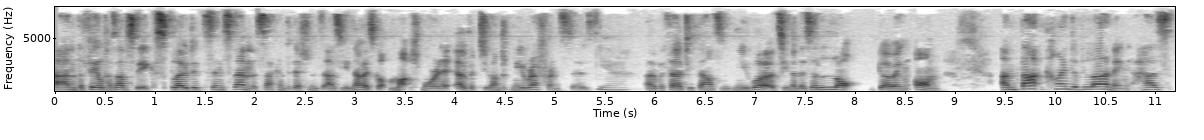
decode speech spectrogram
And the field has absolutely exploded since then. The second edition, as you know, has got much more in it, over 200 new references, yeah. over 30,000 new words. You know, there's a lot going on. And that kind of learning has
